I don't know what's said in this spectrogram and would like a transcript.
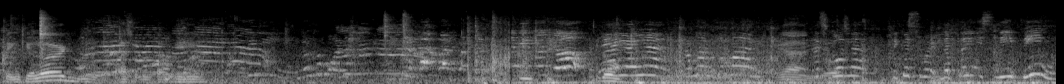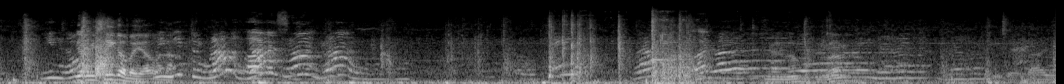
Thank you, Lord. Pasok na kami. Go. Yeah, yeah, yeah. Come on, come on. Ayan. Let's go na. Because we're, the plane is leaving. You know? Yung isiga ba yan? We Wala. need to run. Run, run, run. Okay? Run, run, Yan, no? Diba? run, Dito tayo.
